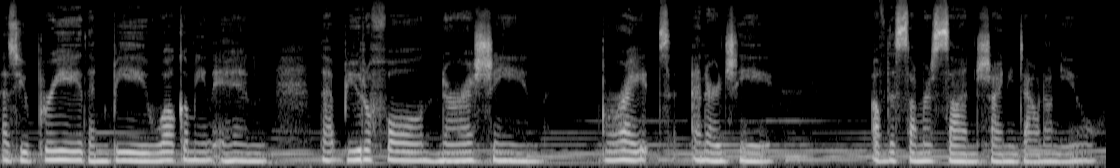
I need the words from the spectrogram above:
as you breathe and be welcoming in that beautiful, nourishing, bright energy of the summer sun shining down on you.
